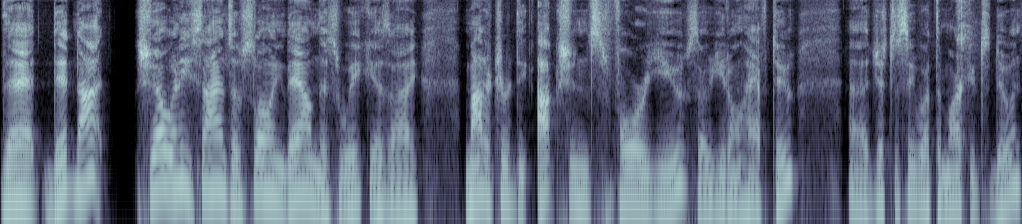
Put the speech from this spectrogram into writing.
that did not show any signs of slowing down this week as I monitored the auctions for you so you don't have to, uh, just to see what the market's doing.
